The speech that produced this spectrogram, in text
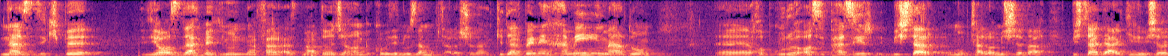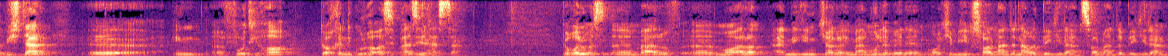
نزدیک به 11 میلیون نفر از مردم جهان به کووید 19 مبتلا شدن که در بین همه این مردم خب گروه آسیب پذیر بیشتر مبتلا میشه و بیشتر درگیری میشه و بیشتر این فوتی ها داخل گروه آسیب پذیر هستن. به قول معروف ما الان میگیم که حالا معمول بین ما که میگیم سالمندا نباید بگیرن سالمندا بگیرن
